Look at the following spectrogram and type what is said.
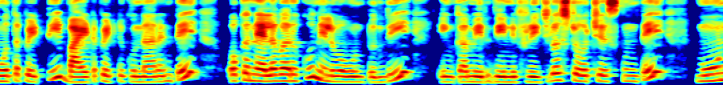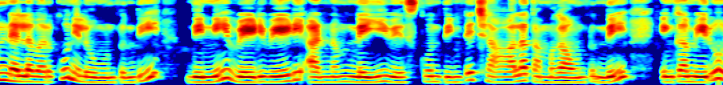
మూత పెట్టి బయట పెట్టుకున్నారంటే ఒక నెల వరకు నిల్వ ఉంటుంది. ఇంకా మీరు దీన్ని ఫ్రిడ్జ్లో స్టోర్ చేసుకుంటే మూడు నెలల వరకు నిలువ ఉంటుంది. దీన్ని వేడి వేడి అన్నం నెయ్యి వేసుకొని తింటే చాలా కమ్మగా ఉంటుంది. ఇంకా మీరు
